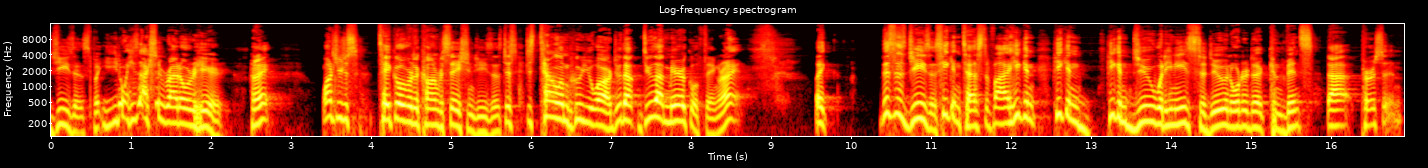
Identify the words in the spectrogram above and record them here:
Jesus, but you know, he's actually right over here, right? Why don't you just take over the conversation, Jesus? Just, just tell him who you are. Do that, do that miracle thing, right? Like, this is Jesus. He can testify. He can, he can he can do what he needs to do in order to convince that person.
